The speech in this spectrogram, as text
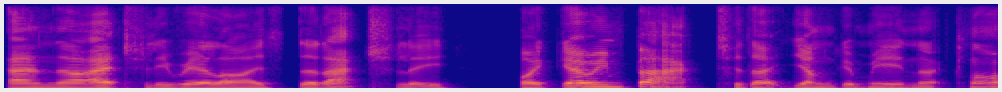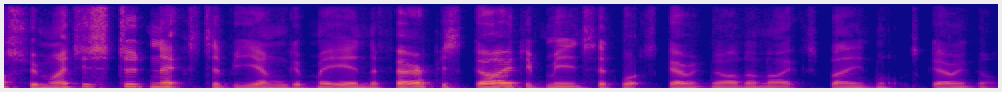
And I actually realized that actually, by going back to that younger me in that classroom, I just stood next to the younger me and the therapist guided me and said, What's going on? And I explained what was going on.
